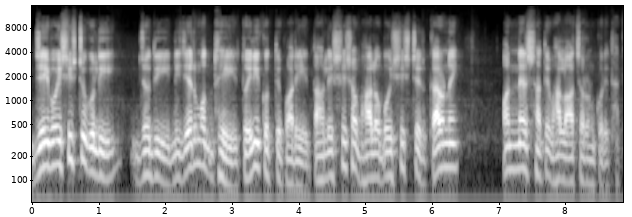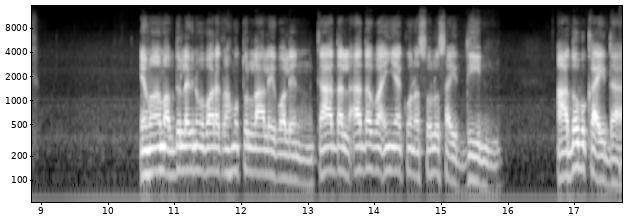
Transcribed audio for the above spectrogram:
যেই বৈশিষ্ট্যগুলি যদি নিজের মধ্যে তৈরি করতে পারে, তাহলে সেসব ভালো বৈশিষ্ট্যের কারণে অন্যের সাথে ভালো আচরণ করে থাকে। ইমাম আবদুল্লাহ বিন মুবারক রহমতুল্লাহ আলাই বলেন কাদ আল আদব ইয়াকুন সোলোসাই দিন আদব কায়দা,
